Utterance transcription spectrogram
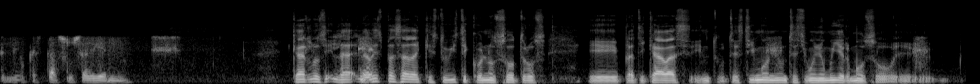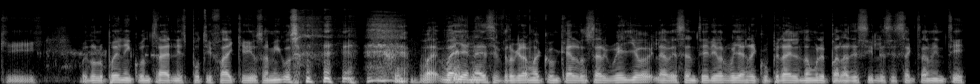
lo que está sucediendo. Carlos, la, vez pasada que estuviste con nosotros, eh, platicabas en tu testimonio, un testimonio muy hermoso, eh, que bueno, lo pueden encontrar en Spotify, queridos amigos. Vayan a ese programa con Carlos Argüello. La vez anterior voy a recuperar el nombre para decirles exactamente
